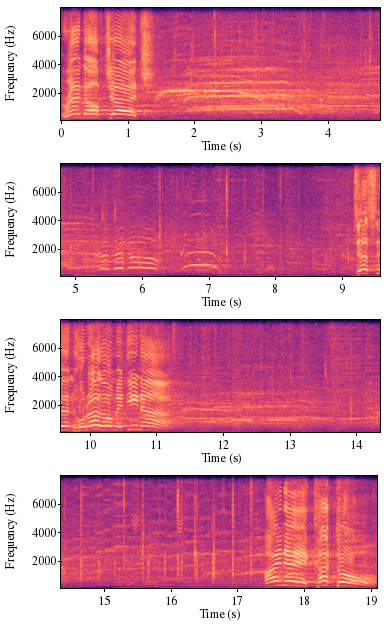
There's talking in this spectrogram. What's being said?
Randolph Judge. Justin Jurado Medina. Aine Kato.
